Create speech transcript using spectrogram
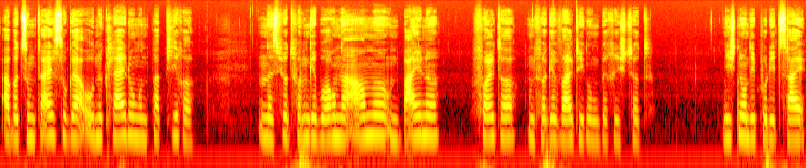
aber zum Teil sogar ohne Kleidung und Papiere. Und es wird von gebrochener Arme und Beine, Folter und Vergewaltigung berichtet. Nicht nur die Polizei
